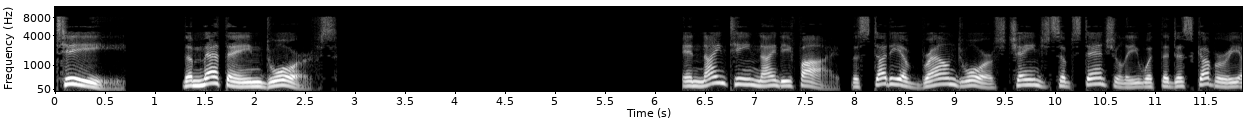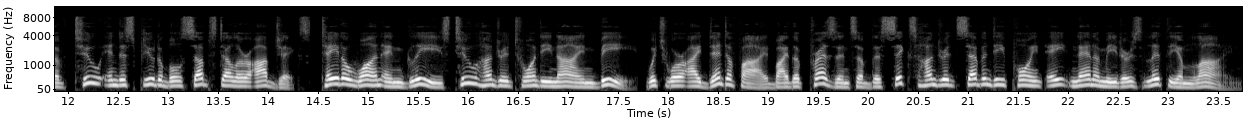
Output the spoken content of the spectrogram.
T. The methane dwarfs. In 1995, the study of brown dwarfs changed substantially with the discovery of two indisputable substellar objects, Teide 1 and Gliese 229b, which were identified by the presence of the 670.8 nanometers lithium line.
